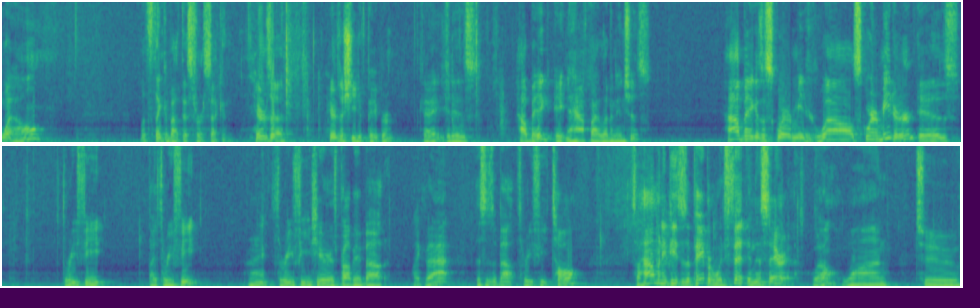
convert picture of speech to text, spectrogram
Well, let's think about this for a second. Here's a, here's a sheet of paper. Okay, it is how big? Eight and a half by 11 inches. How big is a square meter? Well, square meter is three feet by three feet. All right, three feet here is probably about like that. This is about three feet tall. So how many pieces of paper would fit in this area? Well, one, two,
